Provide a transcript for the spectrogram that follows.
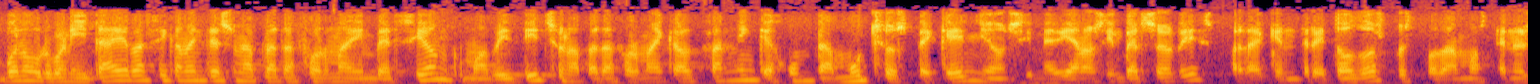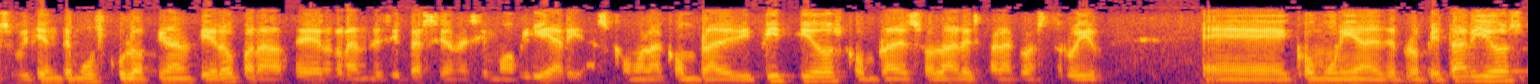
bueno, Urbanitae básicamente es una plataforma de inversión, como habéis dicho, una plataforma de crowdfunding que junta muchos pequeños y medianos inversores para que entre todos pues podamos tener suficiente músculo financiero para hacer grandes inversiones inmobiliarias, como la compra de edificios, compra de solares para construir eh, comunidades de propietarios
